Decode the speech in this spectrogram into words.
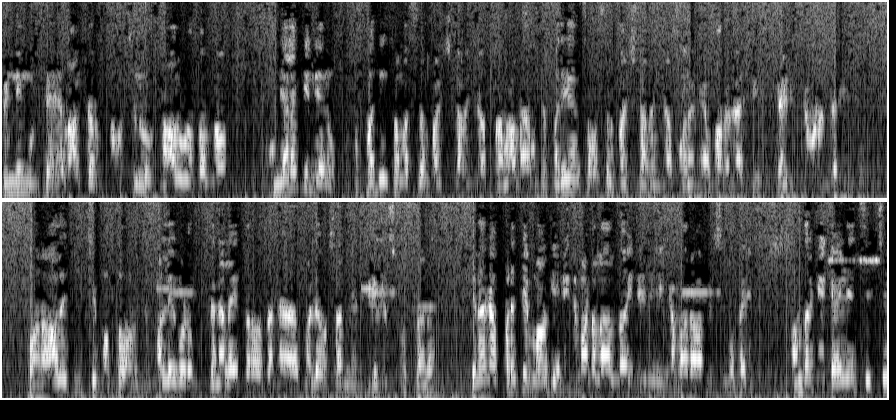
పెండింగ్ ఉంటే లాంగ్ టర్మ్ సమస్యలు నాలుగు వందల్లో నెలకి నేను పది సంవత్సరాల పరిష్కారం చేస్తాను లేకపోతే పదిహేను సంవత్సరాల పరిష్కారం చేస్తానని ఎంఆర్ఓ గారికి గైడెన్స్ ఇవ్వడం జరిగింది. వారు ఆలోచించి మొత్తం మళ్ళీ కూడా ఒక నెల అయిన తర్వాత మళ్ళీ ఒకసారి నేను గ్రీవెన్స్ వస్తాను. ఇలాగా ప్రతి మాకు ఎనిమిది మండలాల్లో ఎనిమిది ఎంఆర్ఓ ఆఫీసులు ఉన్నాయి. అందరికీ గైడెన్స్ ఇచ్చి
